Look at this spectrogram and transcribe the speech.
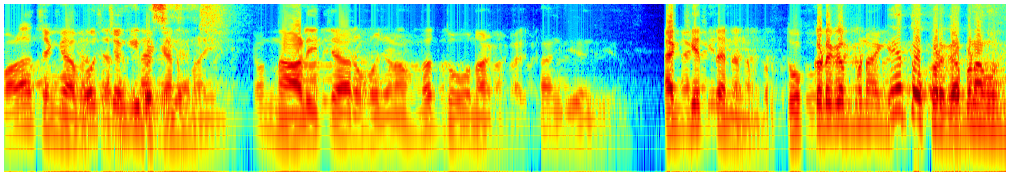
ਬੜਾ ਚੰਗਾ ਬੱਚਾ ਚੰਗੀ ਦਿੱਤਾ ਬੱਚੀ ਆ। ਕਰਮ ਵਾਲੀ ਨੇ। ਕਿਉਂ ਨਾਲ ਹੀ ਤਿਆਰ ਹੋ ਜਾਣਾ ਹੁੰਦਾ ਦੋ ਨਗ ਮਿਲ। ਹਾਂਜੀ ਹਾਂਜੀ ਅੱਗੇ ਤਿੰਨ ਨੰਬਰ ਤੋਕੜ ਗੱਬਣਾ ਇਹ ਤੋਕੜ ਗੱਬਣਾ ਮੋਏ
